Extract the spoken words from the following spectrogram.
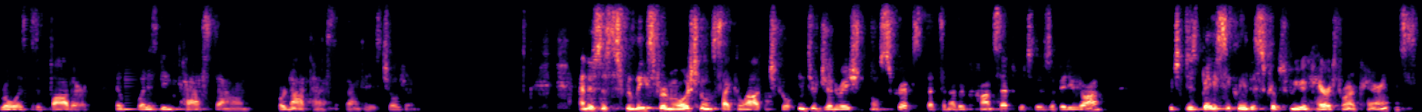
role as a father and what is being passed down or not passed down to his children. And there's this release from emotional and psychological intergenerational scripts. That's another concept, which there's a video on, which is basically the scripts we inherit from our parents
